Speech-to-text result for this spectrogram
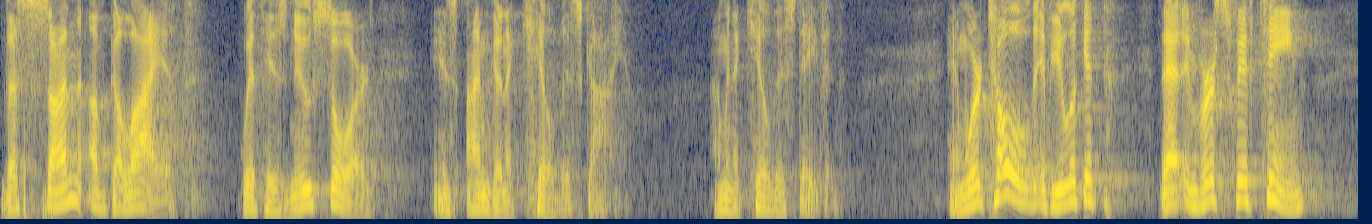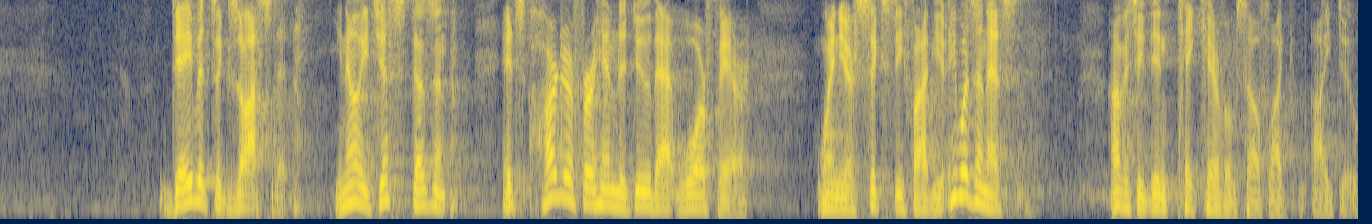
the son of Goliath, with his new sword, is I'm going to kill this guy. I'm going to kill this David. And we're told, if you look at that in verse 15, David's exhausted. You know, he just doesn't, it's harder for him to do that warfare when you're 65 years. He wasn't as, obviously, didn't take care of himself like I do.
